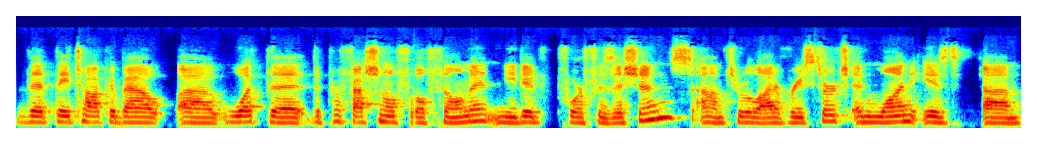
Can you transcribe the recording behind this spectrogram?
that they talk about uh, what the, the professional fulfillment needed for physicians um, through a lot of research. And one is um,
